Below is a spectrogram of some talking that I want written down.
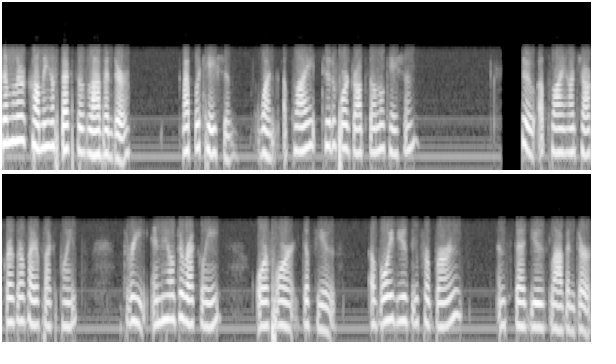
Similar calming effects as lavender. Application 1. Apply 2 to 4 drops on location. Two, apply on chakras or VitaFlex points. Three, inhale directly. Or four, diffuse. Avoid using for burns. Instead, use lavender.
